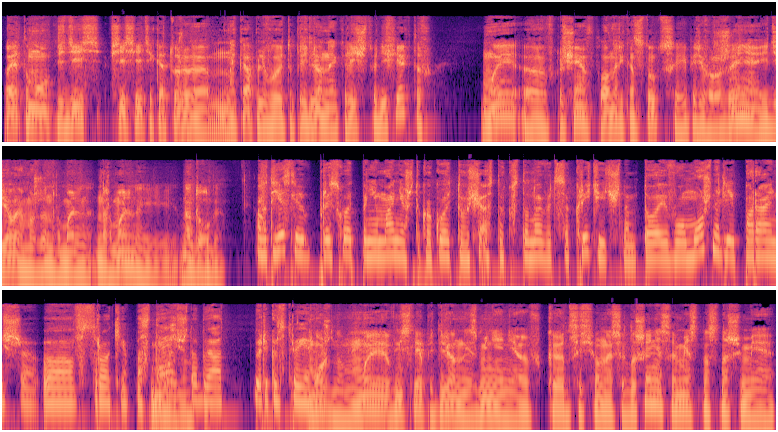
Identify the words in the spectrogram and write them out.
Поэтому здесь все сети, которые накапливают определенное количество дефектов, мы э, включаем в план реконструкции и перевооружения и делаем уже нормально, нормально и надолго. А вот если происходит понимание, что какой-то участок становится критичным, то его можно ли пораньше в сроки поставить, можно. чтобы от реконструировать? Можно. Мы внесли определенные изменения в концессионное соглашение совместно с нашими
